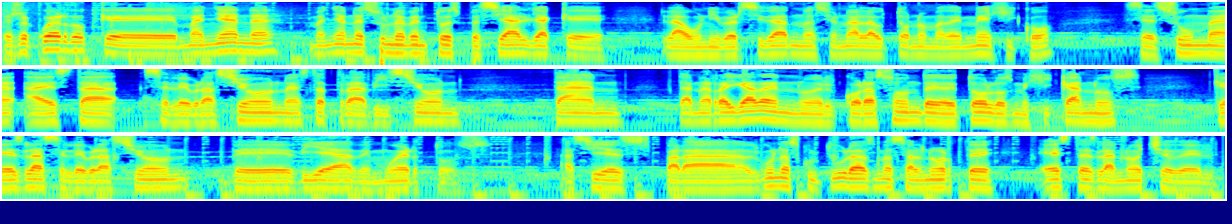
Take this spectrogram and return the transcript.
Les recuerdo que mañana, mañana es un evento especial ya que la Universidad Nacional Autónoma de México se suma a esta celebración, a esta tradición tan, tan arraigada en el corazón de todos los mexicanos, que es la celebración de Día de Muertos. Así es, para algunas culturas más al norte, esta es la noche del,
